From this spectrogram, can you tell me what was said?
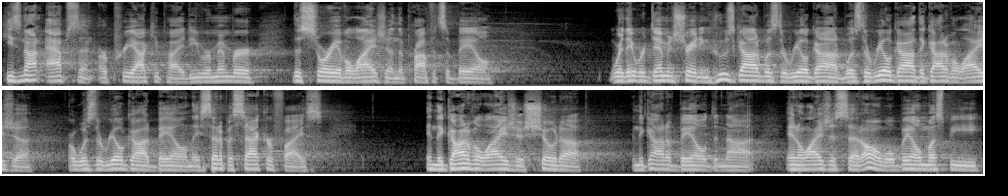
He's not absent or preoccupied. Do you remember the story of Elijah and the prophets of Baal? where they were demonstrating whose God was the real God. Was the real God the God of Elijah, or was the real God Baal? And they set up a sacrifice, and the God of Elijah showed up, and the God of Baal did not. And Elijah said, Oh, well, Baal must be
